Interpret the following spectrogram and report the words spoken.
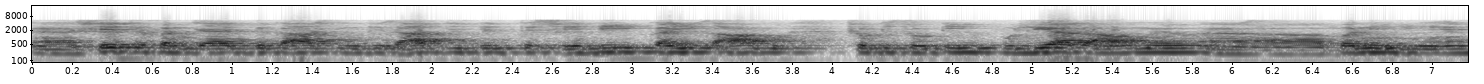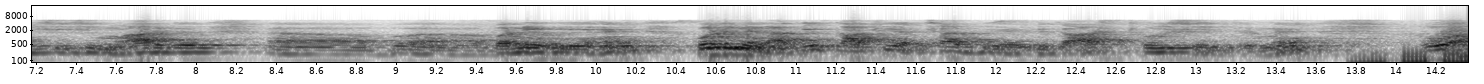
क्षेत्र पंचायत विकास निधि राज्य वित्त से भी कई काम छोटी छोटी पुलिया गाँव में बनी हुई हैं। सीसी मार्ग बने हुए हैं। कुल मिला के काफ़ी अच्छा विकास थोड़ी क्षेत्र में हुआ।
